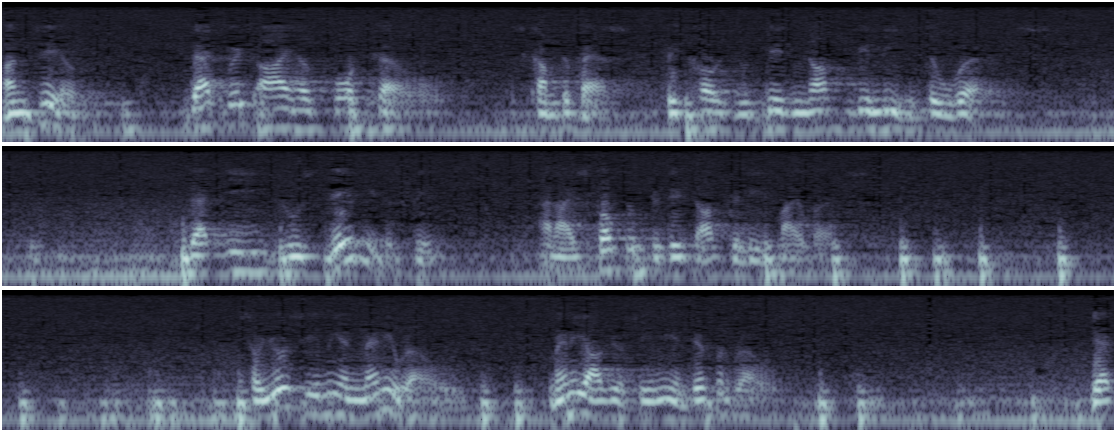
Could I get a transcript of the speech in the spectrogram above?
until that which I have foretold has come to pass, because you did not believe the words that he who gave me to speak, and I spoke them, you did not believe my words. So you'll see me in many roles. Many of you see me in different roles. Yet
